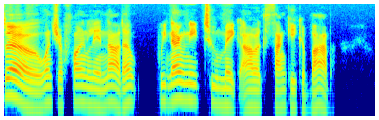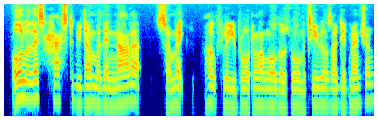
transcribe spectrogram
So, once you're finally in Nardah, we now need to make our thanky kebab. All of this has to be done within Nardah, so make hopefully you brought along all those raw materials I did mention.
